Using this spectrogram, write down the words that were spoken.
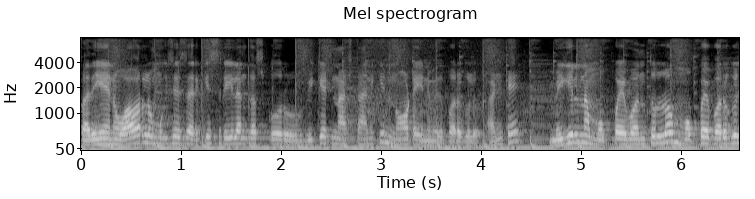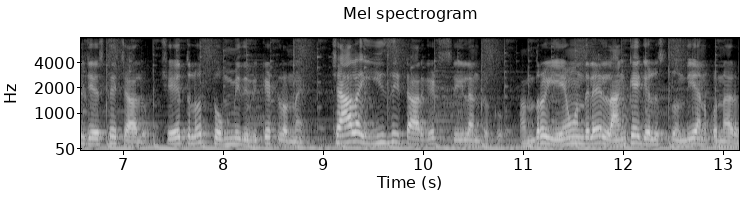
పదిహేను ఓవర్లు ముగిసేసరికి శ్రీలంక స్కోరు వికెట్ నష్టానికి నూట ఎనిమిది పరుగులు. అంటే మిగిలిన ముప్పై బంతుల్లో ముప్పై పరుగులు చేస్తే చాలు. చేతిలో తొమ్మిది వికెట్లు ఉన్నాయి చాలా ఈజీ టార్గెట్ శ్రీలంకకు. అందరూ ఏముందిలే లంకే గెలుస్తుంది అనుకున్నారు.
